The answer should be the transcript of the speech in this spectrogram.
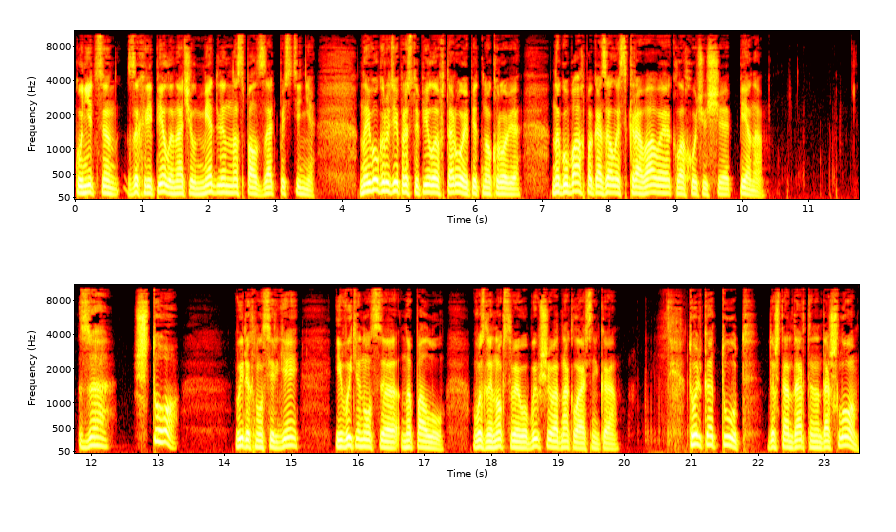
Куницын захрипел и начал медленно сползать по стене. На его груди проступило второе пятно крови, на губах показалась кровавая клохочущая пена. «За что?» — выдохнул Сергей, — и вытянулся на полу возле ног своего бывшего одноклассника. Только тут до Штандартена дошло,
